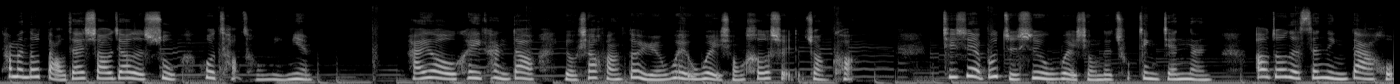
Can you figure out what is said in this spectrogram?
它们都倒在烧焦的树或草丛里面。还有可以看到有消防队员喂无尾熊喝水的状况。其实也不只是无尾熊的处境艰难，澳洲的森林大火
